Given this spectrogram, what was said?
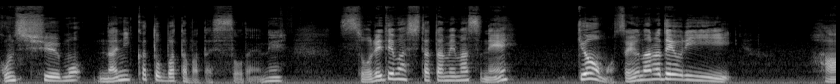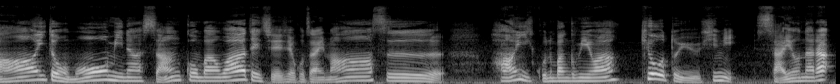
今週も何かとバタバタしそうだよね。それではしたためますね。今日もさよならだより。はーい、どうも、皆さん、こんばんは、デジェでございます。はい、この番組は、今日という日に、さよなら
